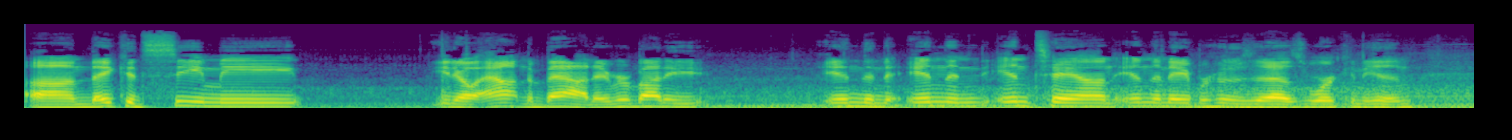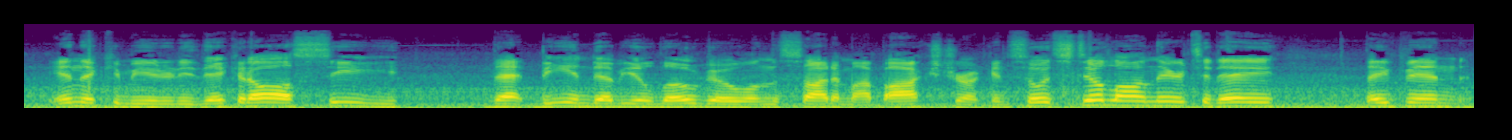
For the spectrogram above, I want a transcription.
um, they could see me, you know, out and about. Everybody in the in the in town, in the neighborhoods that I was working in, in the community, they could all see that B&W logo on the side of my box truck. And so it's still on there today. They've been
